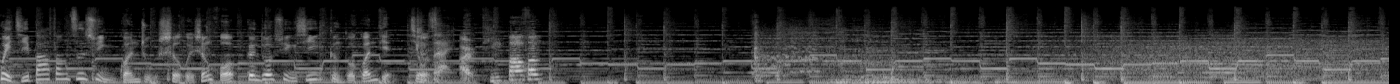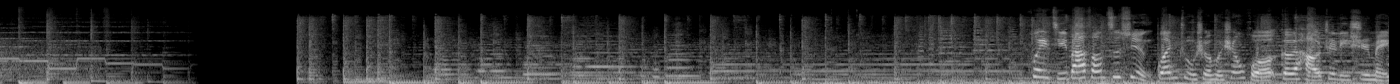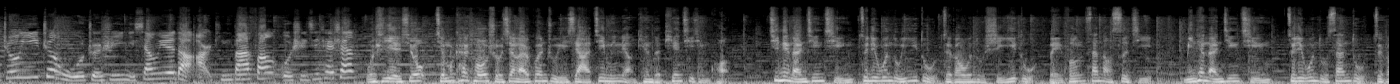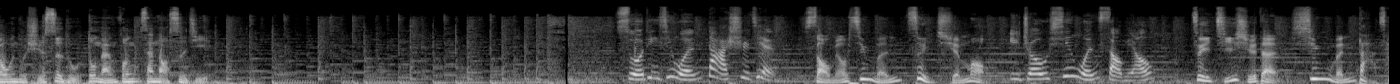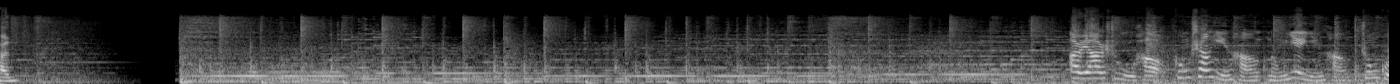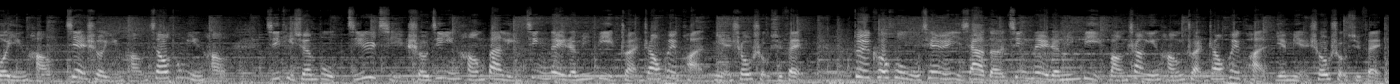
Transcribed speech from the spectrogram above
汇集八方资讯，关注社会生活，更多讯息，更多观点，就在耳听八方。汇集八方资讯，关注社会生活。各位好，这里是每周一正午准时与你相约的耳听八方，我是金珊珊，我是叶修。节目开头，首先来关注一下今明两天的天气情况。今天南京晴，最低温度一度，最高温度十一度，北风三到四级。明天南京晴，最低温度三度，最高温度十四度，东南风三到四级。锁定新闻大事件，扫描新闻最全貌，一周新闻扫描。最及时的新闻大餐。二月二十五号，工商银行、农业银行、中国银行、建设银行、交通银行集体宣布，即日起，手机银行办理境内人民币转账汇款免收手续费，对客户五千元以下的境内人民币网上银行转账汇款也免收手续费。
